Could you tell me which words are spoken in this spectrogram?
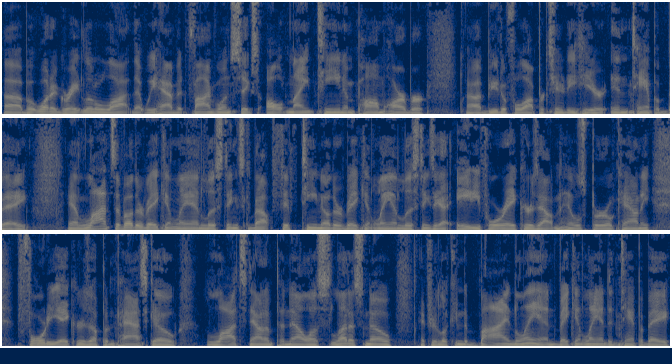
Uh, but what a great little lot that we have at 516 Alt 19 in Palm Harbor. Uh, beautiful opportunity here in Tampa Bay. And lots of other vacant land listings, about 15 other vacant land listings. I got 84 acres out in Hillsborough County, 40 acres up in Pasco, lots down in Pinellas. Let us know if you're looking to buy land, vacant land in Tampa Bay.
